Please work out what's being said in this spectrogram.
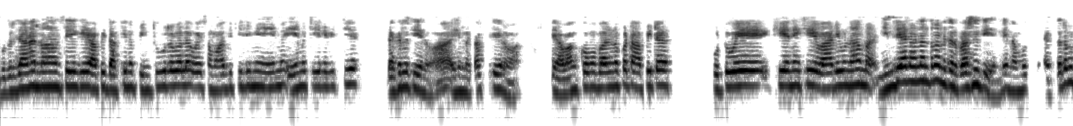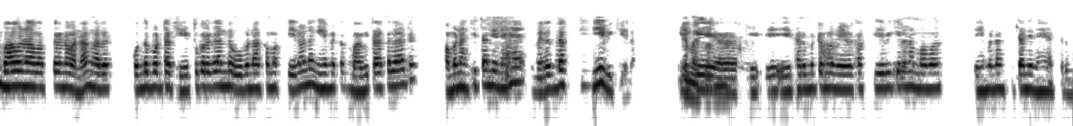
බුදුරජාණන් වහන්සේගේ අපි දකින පින්තූරවල ওই සමාධි පිළිමේ එහෙම එහෙම තියෙන විත්‍ය දැකලා තියෙනවා. එහෙම එකක් තියෙනවා. ඒ අවංකවම බලනකොට අපිට පුටුවේ කියන එකේ වාඩි වුණාම නිින්ද යනවා නම් තමයි මෙතන ප්‍රශ්නේ තියෙන්නේ. නමුත් ඇත්තටම භාවනාවක් කරනවා නම් අර කොන්ද පොට්ටක් හේතු කරගන්න ඕබනාකමක් තියෙනවා නම් එහෙම එකක් භාවිතා කළාට මම නම් හිතන්නේ නැහැ වැරද්දක් තියෙවි කියලා. ඒකේ ඒ ඒ කර්මතම මේ එකක් තියෙවි කියලා නම් මම එහෙමනම් හිතන්නේ නැහැ අත්‍තරම.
